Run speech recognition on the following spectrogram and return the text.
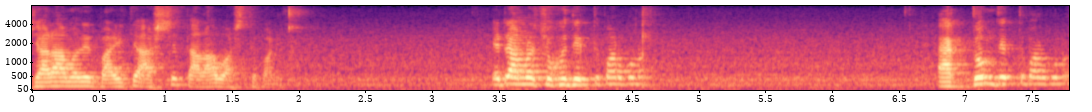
যারা আমাদের বাড়িতে আসছে তারাও আসতে পারে। এটা আমরা চোখে দেখতে পারব না। একদম দেখতে পারব না।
